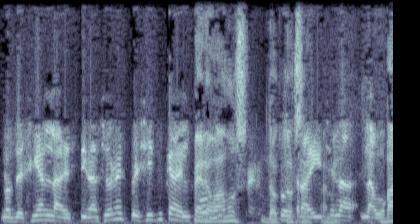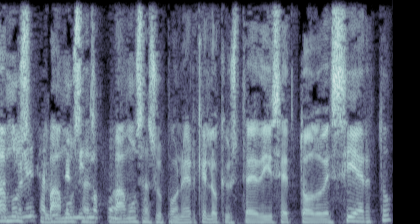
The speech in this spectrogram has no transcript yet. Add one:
nos decían la destinación específica del Pero vamos, doctor, vamos, vamos, a, vamos a suponer que lo que usted dice todo es cierto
